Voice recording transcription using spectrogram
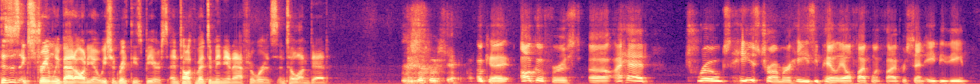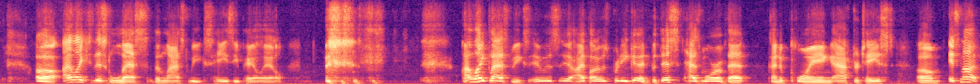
This is extremely bad audio. We should rate these beers and talk about Dominion afterwards until I'm dead. okay. Okay, I'll go first. Uh, I had Tröegs Haze Charmer Hazy Pale Ale, 5.5% ABV. Uh, I liked this less than last week's Hazy Pale Ale. I liked last week's. It was I thought it was pretty good, but this has more of that kind of cloying aftertaste. Um, it's not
